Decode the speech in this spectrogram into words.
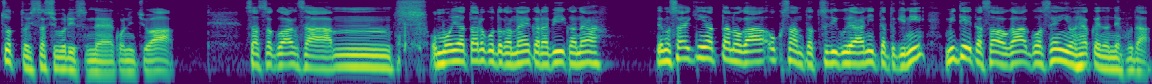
ちょっと久しぶりですね。こんにちは。早速アンサー。うん。思い当たることがないから B かな。でも最近やったのが奥さんと釣り具屋に行った時に見ていた竿が5400円の値札。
